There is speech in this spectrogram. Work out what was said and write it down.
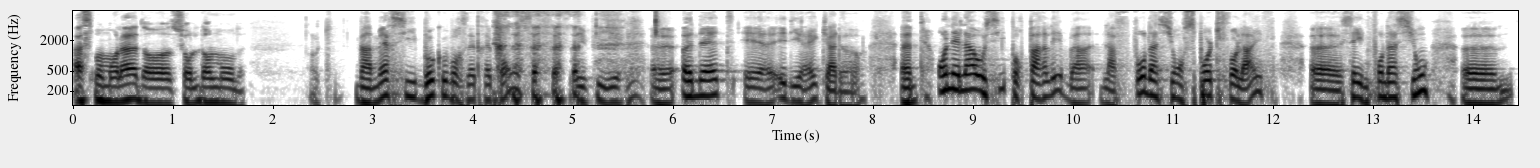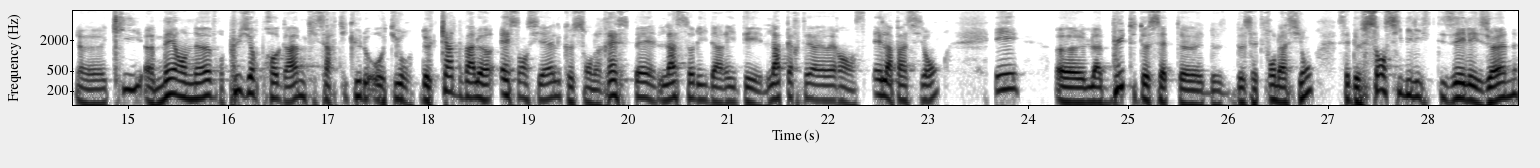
à ce moment-là dans, sur, dans le monde. Ok. Ben merci beaucoup pour cette réponse. et puis euh, honnête et, euh, et direct, j'adore. Euh, on est là aussi pour parler ben, de la fondation Sport for Life. Euh, c'est une fondation euh, qui met en œuvre plusieurs programmes qui s'articulent autour de quatre valeurs essentielles que sont le respect, la solidarité, la persévérance et la passion. Et euh, le but de cette, euh, de, cette fondation, c'est de sensibiliser les jeunes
